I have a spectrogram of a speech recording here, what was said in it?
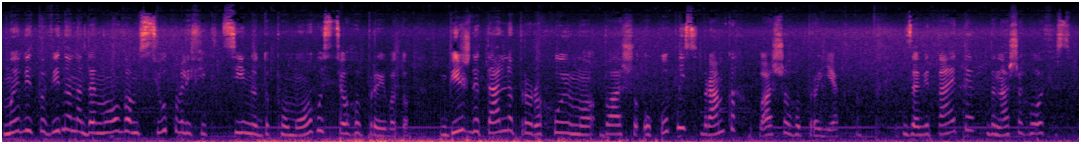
Ми відповідно надамо вам всю кваліфікаційну допомогу з цього приводу. Більш детально прорахуємо вашу окупність в рамках вашого проєкту. Завітайте до нашого офісу.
